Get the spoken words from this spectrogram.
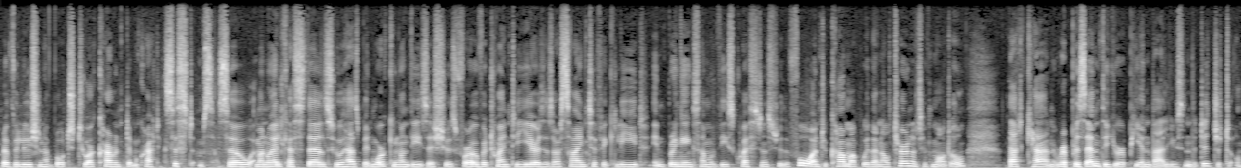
revolution have brought to our current democratic systems. So Manuel Castells, who has been working on these issues for over 20 years, is our scientific lead in bringing some of these questions to the fore and to come up with an alternative model that can represent the European values in the digital.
